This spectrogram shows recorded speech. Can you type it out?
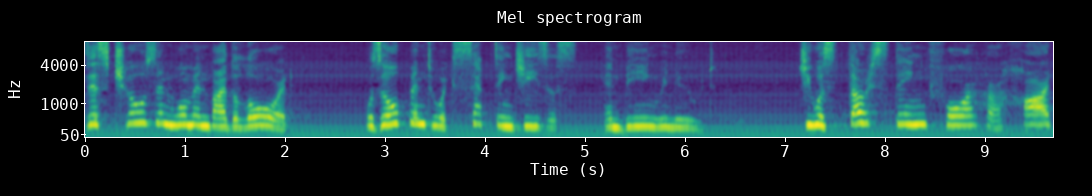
This chosen woman by the Lord was open to accepting Jesus and being renewed. She was thirsting for her heart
